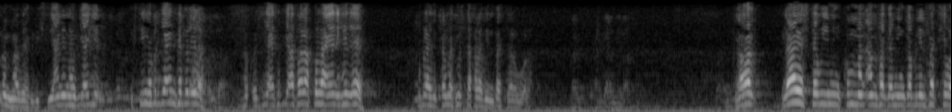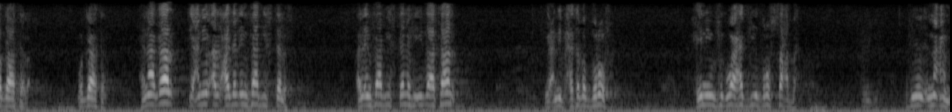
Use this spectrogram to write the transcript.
لما هذا يقدر يعني انه رجع يشتينا برجع ينتقل إله رجع ترجع صلاة كلها يعني الحين إيه؟ قبل هذه كلمة مستخلفين بس الأولى. قال لا يستوي منكم من أنفق من قبل الفتح وقاتل. وقاتل. هنا قال يعني عدد الإنفاق يختلف. الإنفاق يختلف إذا كان يعني بحسب الظروف. حين ينفق واحد في ظروف صعبة. في نعم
